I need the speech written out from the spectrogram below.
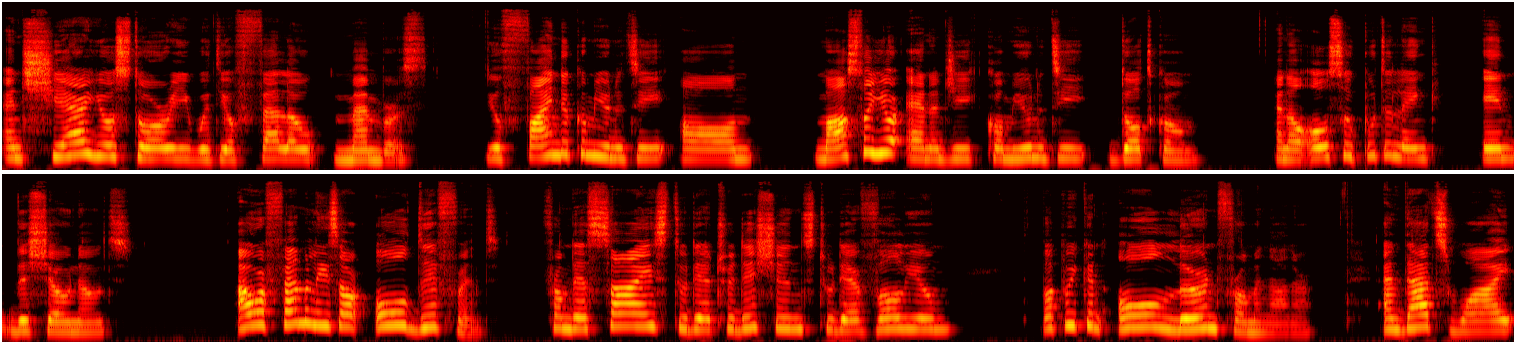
and share your story with your fellow members. You'll find the community on masteryourenergycommunity.com and I'll also put a link in the show notes. Our families are all different, from their size to their traditions to their volume, but we can all learn from another. And that's why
